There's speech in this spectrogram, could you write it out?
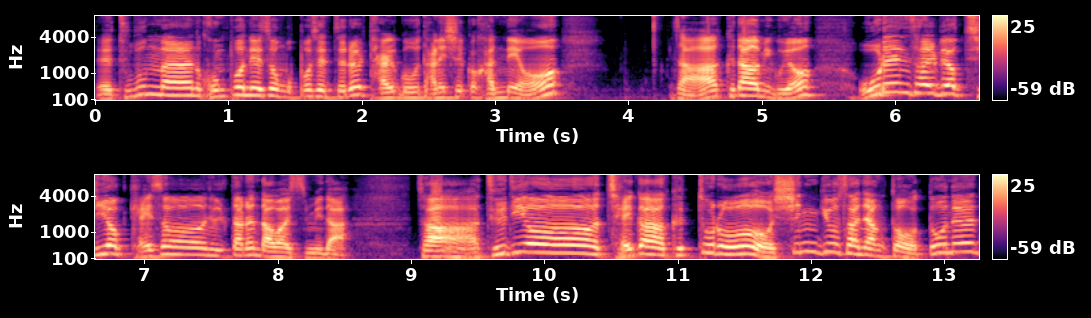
네, 두 분만 공포 내성 5%를 달고 다니실 것 같네요. 자, 그 다음이고요. 오랜 설벽 지역 개선 일단은 나와 있습니다. 자, 드디어 제가 그토록 신규 사냥터 또는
